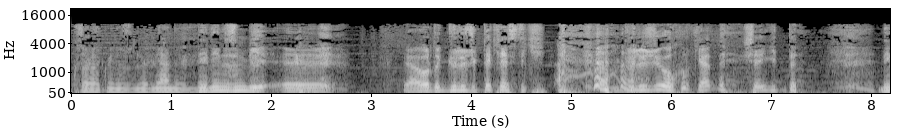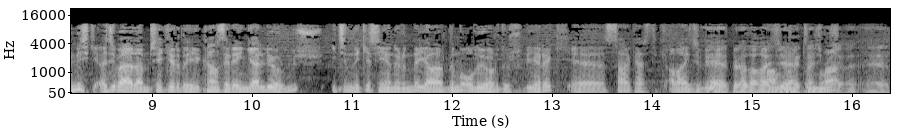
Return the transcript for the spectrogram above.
Kusura bakmayın özür dilerim. Yani dediğinizin bir e, Ya orada gülücükte kestik. Gülücüğü okurken şey gitti. demiş ki acı badem çekirdeği kanseri engelliyormuş. İçindeki siyanüründe yardımı oluyordur diyerek e, sarkastik alaycı bir Evet biraz anlatımla- yaklaşmış. Evet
